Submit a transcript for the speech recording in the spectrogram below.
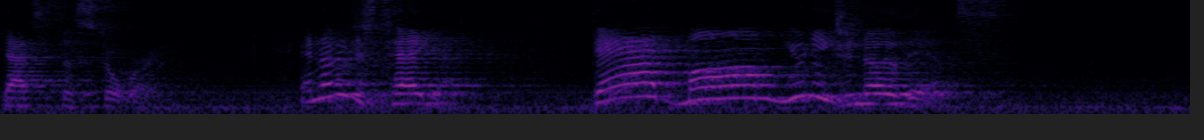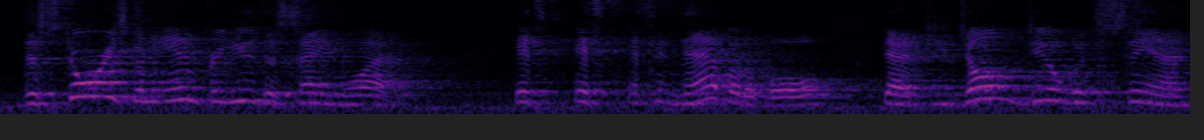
that's the story. And let me just tell you, Dad, Mom, you need to know this. The story's going to end for you the same way. It's, it's, it's inevitable that if you don't deal with sin,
